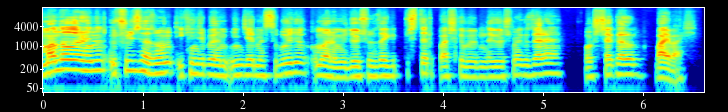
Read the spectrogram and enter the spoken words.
Mandalorian'ın 3. sezonun 2. bölüm incelemesi buydu. Umarım video hoşunuza gitmiştir. Başka bölümde görüşmek üzere. Hoşçakalın. Bay bay.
